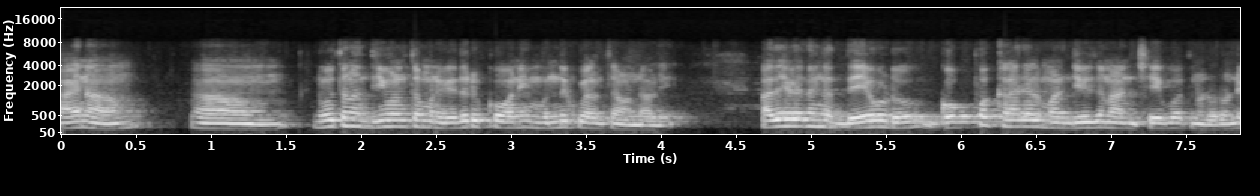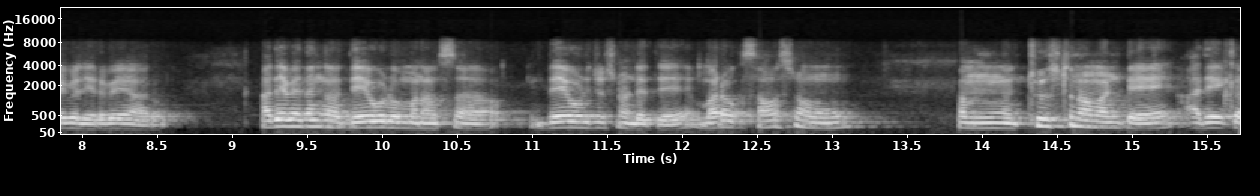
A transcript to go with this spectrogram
ఆయన నూతన దీవెనలతో మనం ఎదుర్కొని ముందుకు వెళ్తూ ఉండాలి. అదేవిధంగా దేవుడు గొప్ప కార్యాలు మన జీవితంలో ఆయన చేయబోతున్నాడు రెండు వేల ఇరవై ఆరు. అదేవిధంగా దేవుడు మన దేవుడు చూసినట్టయితే మరొక సంవత్సరం చూస్తున్నామంటే అది ఇక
